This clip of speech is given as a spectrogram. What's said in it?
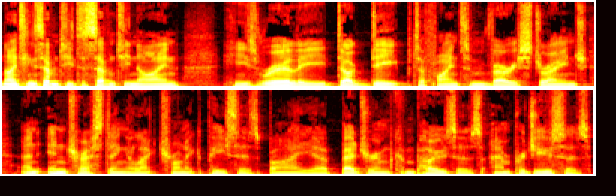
1970 to 79, he's really dug deep to find some very strange and interesting electronic pieces by uh, bedroom composers and producers.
